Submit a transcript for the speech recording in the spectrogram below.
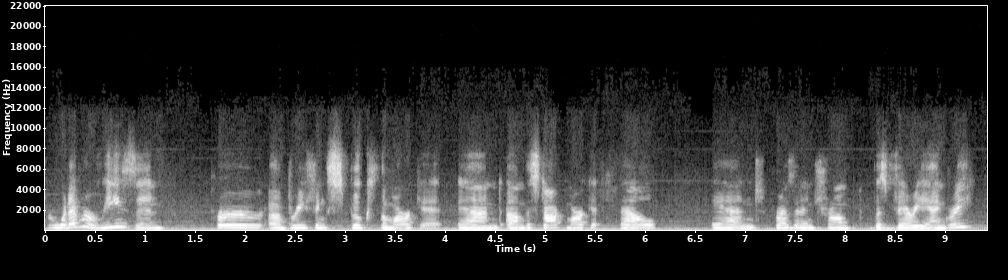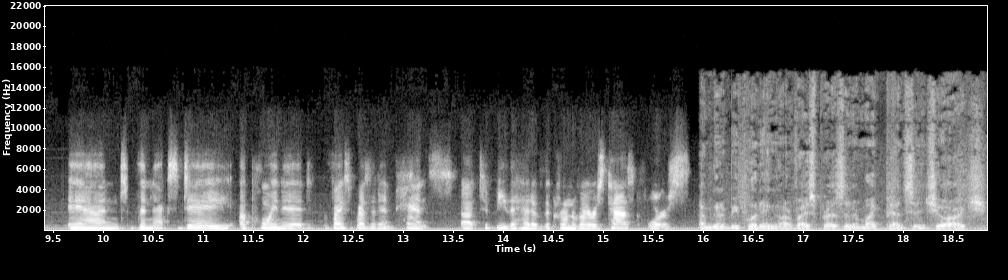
for whatever reason, her uh, briefing spooked the market, and um, the stock market fell and President Trump was very angry and the next day appointed Vice President Pence uh, to be the head of the coronavirus task force. I'm going to be putting our Vice President Mike Pence in charge.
